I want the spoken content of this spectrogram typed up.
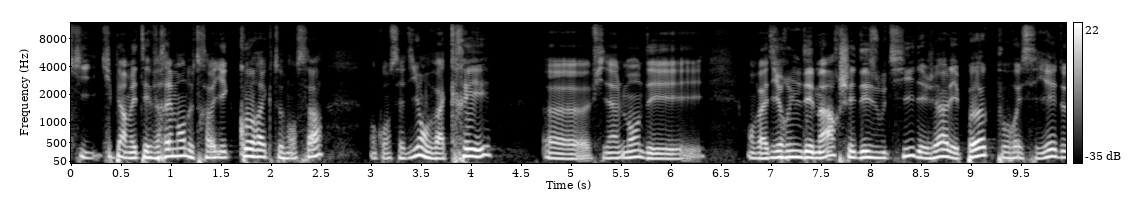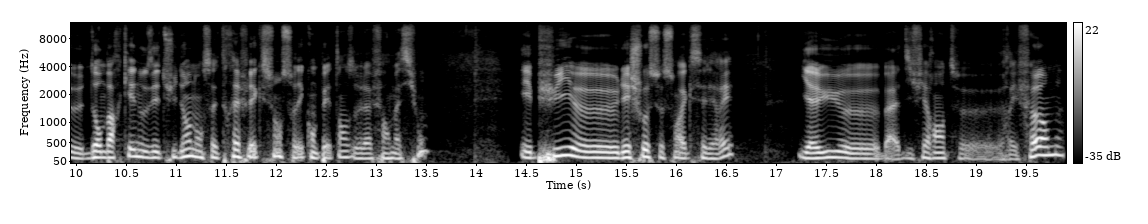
qui, permettait vraiment de travailler correctement ça. Donc on s'est dit, on va créer euh, finalement des, on va dire une démarche et des outils déjà à l'époque pour essayer d'embarquer nos étudiants dans cette réflexion sur les compétences de la formation. Et puis euh, les choses se sont accélérées. Il y a eu bah, différentes réformes.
